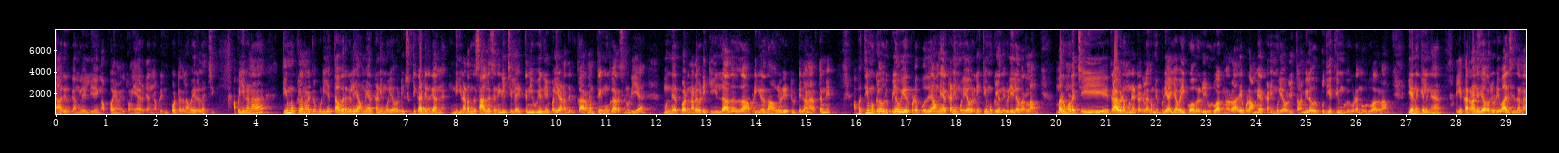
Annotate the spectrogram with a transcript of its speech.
யார் இருக்காங்களே இல்லையா எங்கள் அப்பா எனக்கு துணையாக இருக்காங்க அப்படின்னு போட்டதெல்லாம் வைரல் ஆச்சு. அப்போ என்னென்னா திமுக நடக்கக்கூடிய தவறுகளை அம்மையார் கனிமொழி அவர்கள் சுட்டி காட்டியிருக்காங்க இன்னைக்கு நடந்த சாகச நிகழ்ச்சியில் இத்தனை உயிர்கள் பலியானதுக்கு காரணம் திமுக அரசினுடைய முன்னேற்பாடு நடவடிக்கை இல்லாதது தான் அப்படிங்கிறது அவங்களுடைய ட்விட்டுக்கான அர்த்தமே. அப்போ திமுகவில் ஒரு பிளவு ஏற்பட போது அம்மையார் கனிமொழி அவர்கள் திமுகலேருந்து வெளியில் வரலாம். மறுமலர்ச்சி திராவிட முன்னேற்ற கழகம் எப்படி ஐயா வைகோ அவர்கள் உருவாக்குனாரோ அதே போல் அம்மையார் கனிமொழி அவர்கள் தலைமையில் ஒரு புதிய திமுக கூட அங்கே உருவாகலாம். ஏன்னு கேளுங்க ஐயா கருணாநிதி அவர்களுடைய வாரிசு தானே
